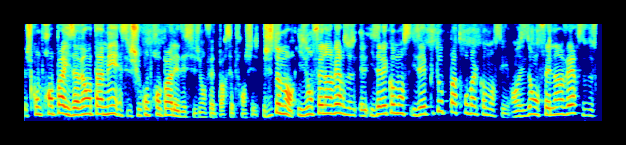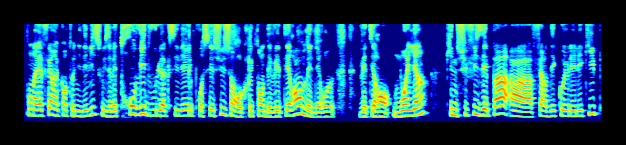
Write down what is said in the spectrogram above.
je comprends pas. Ils avaient entamé. Je comprends pas les décisions faites par cette franchise. Justement, ils ont fait l'inverse. Ils avaient commencé. Ils avaient plutôt pas trop mal commencé en disant on fait l'inverse de ce qu'on avait fait avec Anthony Davis où ils avaient trop vite voulu accélérer le processus en recrutant des vétérans, mais des vétérans moyens qui ne suffisaient pas à faire décoller l'équipe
